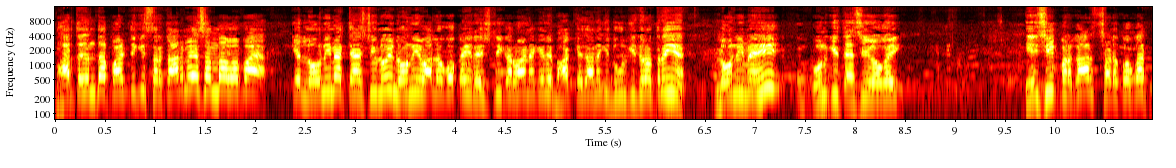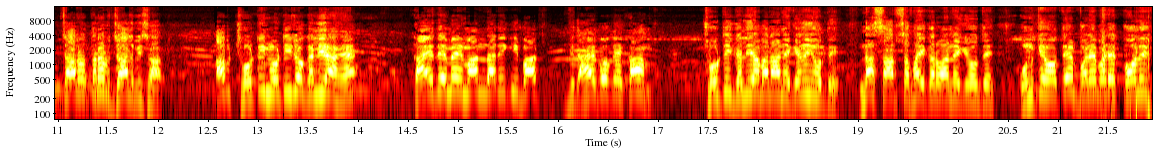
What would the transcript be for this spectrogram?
भारतीय जनता पार्टी की सरकार में यह संभव हो पाया कि लोनी में तहसील हुई, लोनी वालों को कहीं रजिस्ट्री करवाने के लिए भाग के जाने की दूर की ज़रूरत नहीं है। लोनी में ही उनकी तहसील हो गई। इसी प्रकार सड़कों का चारों तरफ़ जाल बिछा। अब छोटी मोटी जो गलियाँ हैं, कायदे में ईमानदारी की बात विधायकों के काम छोटी गलियाँ बनाने के नहीं होते, न साफ़ सफ़ाई करवाने के होते। उनके होते हैं बड़े बड़े college,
